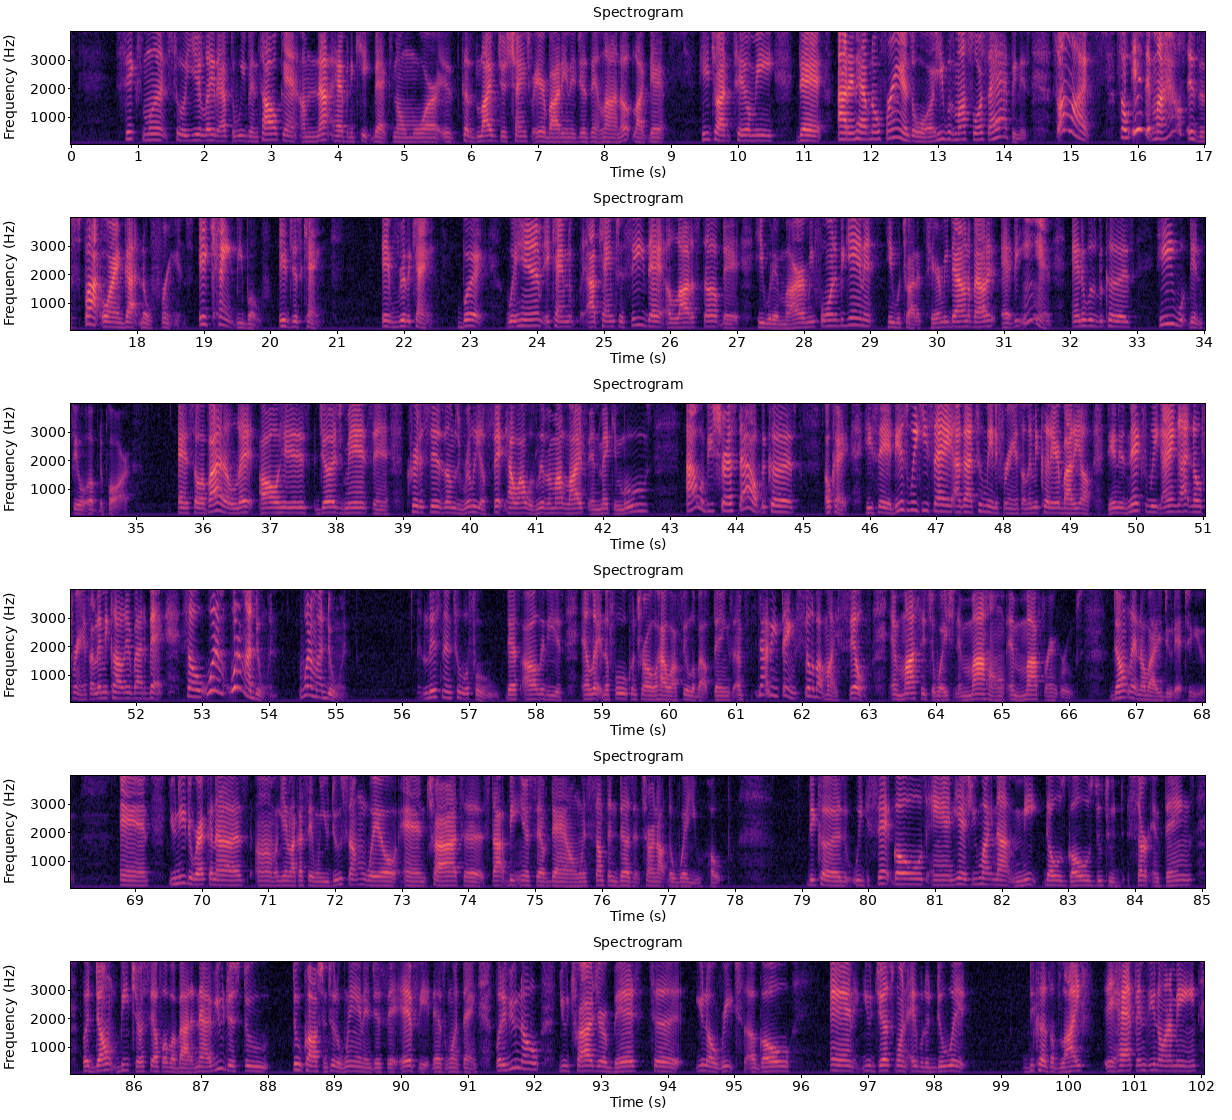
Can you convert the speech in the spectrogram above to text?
six months to a year later after we've been talking i'm not having the kickbacks no more. Because life just changed for everybody and it just didn't line up like that. He tried to tell me that i didn't have no friends or he was my source of happiness. So i'm like so is it my house is the spot or i ain't got no friends? It can't be both. It just can't. It really can't. But with him it came to i came to see that a lot of stuff that he would admire me for in the beginning he would try to tear me down about it at the end. And it was because he didn't feel up to par. And so if i had to let all his judgments and criticisms really affect how i was living my life and making moves i would be stressed out because Okay, he said this week he say I got too many friends, so let me cut everybody off. Then this next week I ain't got no friends, so let me call everybody back. So what am what am I doing? What am I doing? listening to a fool. That's all it is. And letting the fool control how I feel about things. Not even things, feel about myself and my situation and my home and my friend groups. Don't let nobody do that to you. And you need to recognize, um, again, like I said, when you do something well and try to stop beating yourself down when something doesn't turn out the way you hope. Because we set goals and yes you might not meet those goals due to certain things but don't beat yourself up about it. Now if you just threw threw caution to the wind and just said F it that's one thing. But if you know you tried your best to you know reach a goal and you just weren't able to do it because of life it happens you know what i mean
